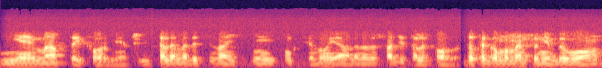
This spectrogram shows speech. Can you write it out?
Nie ma w tej formie. Czyli telemedycyna istnieje i funkcjonuje, ale na zasadzie telefonu. Do tego momentu nie było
